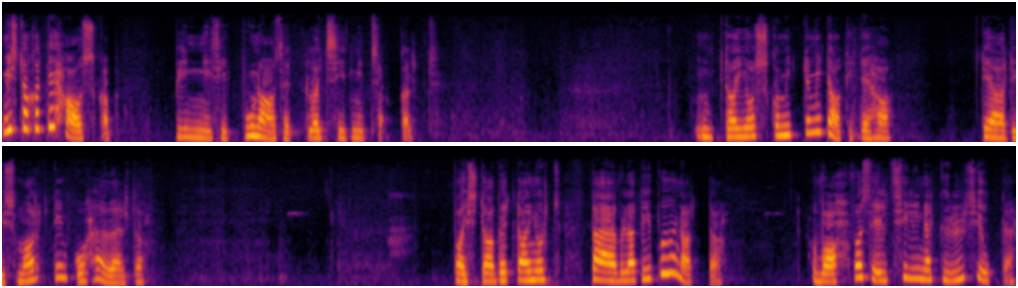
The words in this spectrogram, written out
mis ta aga teha oskab? pinnisid punased klotsid nipsakalt. Ta ei oska mitte midagi teha, teadis Martin kohe öelda. paistab, et ainult päev läbi põõnata. vahva seltsiline küll sihuke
